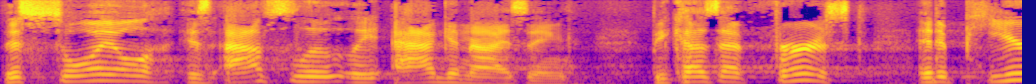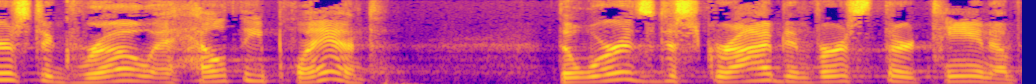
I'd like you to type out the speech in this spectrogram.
This soil is absolutely agonizing because at first it appears to grow a healthy plant. The words described in verse 13 of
